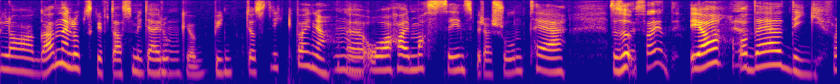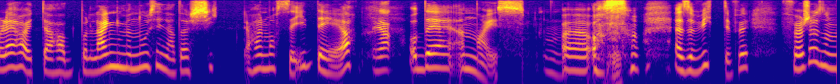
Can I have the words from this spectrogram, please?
laga en del oppskrifter som ikke jeg har Mm. rukket å begynne å strikke på ennå. Mm. Eh, og har masse inspirasjon til så, så, Design. Ja, og det er digg, for det har ikke jeg hatt på lenge. Men nå kjenner jeg at jeg, skikk- jeg har masse ideer, Ja. og det er nice. Mm. Uh, og så er det så vittig, for før så er det sånn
